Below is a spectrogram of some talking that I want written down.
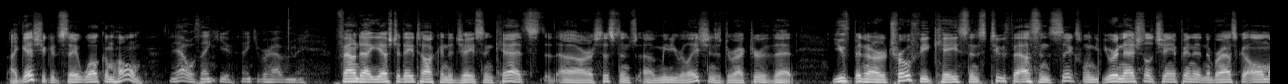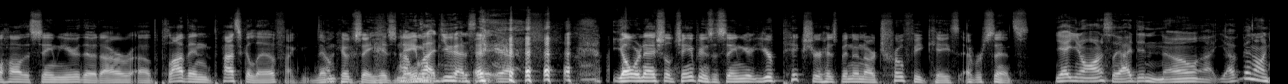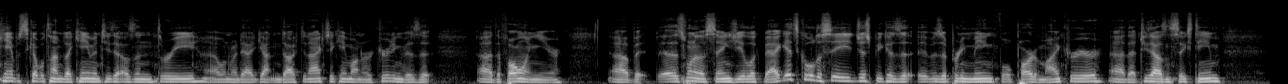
I guess you could say welcome home. Yeah, well, thank you. Thank you for having me. Found out yesterday talking to Jason Ketz, uh, our assistant uh, media relations director, that You've been our trophy case since 2006 when you were national champion at Nebraska Omaha the same year that our uh, Plamen Paskalev, I never I'm, could say his name. I'm glad you had to say it, yeah. Y'all were national champions the same year. Your picture has been in our trophy case ever since. Yeah, you know, honestly, I didn't know. Uh, I've been on campus a couple times. I came in 2003 uh, when my dad got inducted. And I actually came on a recruiting visit uh, the following year. Uh, but it's one of those things you look back. It's cool to see just because it, it was a pretty meaningful part of my career. Uh, that 2006 team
